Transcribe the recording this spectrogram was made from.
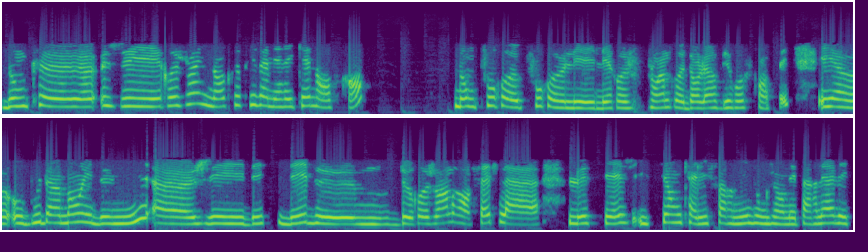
Donc j'ai rejoint une entreprise américaine en France donc pour euh, pour euh, les, les rejoindre dans leur bureau français. Et euh, au bout d'un an et demi, euh, j'ai décidé de de rejoindre en fait la le siège ici en Californie. Donc j'en ai parlé avec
